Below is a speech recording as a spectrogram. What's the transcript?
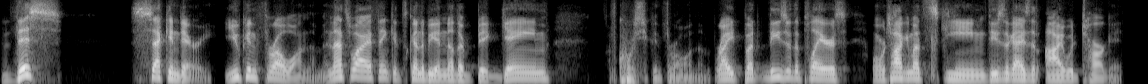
this secondary you can throw on them. And that's why I think it's going to be another big game. Of course, you can throw on them, right? But these are the players when we're talking about scheme. These are the guys that I would target.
